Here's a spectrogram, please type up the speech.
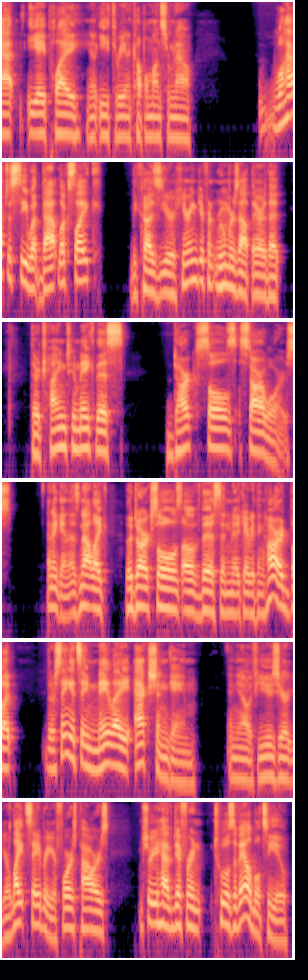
at EA Play, you know, E3 in a couple months from now. We'll have to see what that looks like because you're hearing different rumors out there that they're trying to make this Dark Souls Star Wars. And again, it's not like the Dark Souls of this and make everything hard, but they're saying it's a melee action game. And you know, if you use your your lightsaber, your force powers, I'm sure you have different tools available to you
